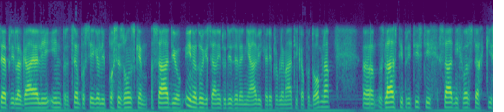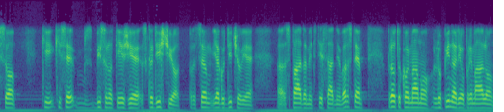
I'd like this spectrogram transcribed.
se prilagajali in predvsem posegali po sezonskem sadju in na drugi strani tudi zelenjavi, ker je problematika podobna. Zlasti pri tistih sadnih vrstah, ki so ki, ki se bistveno težje skladiščijo, predvsem jagodičev je spada med te sadne vrste. Prav tako imamo lupinarjev premalo,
